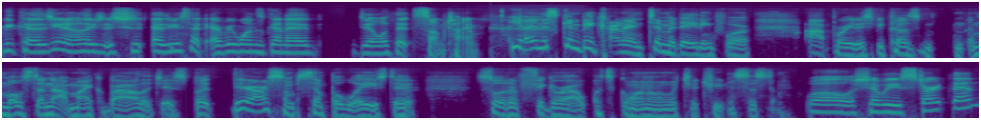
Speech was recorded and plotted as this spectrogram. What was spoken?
because, you know, as you said, everyone's going to deal with it sometime. Yeah, and this can be kind of intimidating for operators because most are not microbiologists, but there are some simple ways to sort of figure out what's going on with your treatment system. Well, shall we start then?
